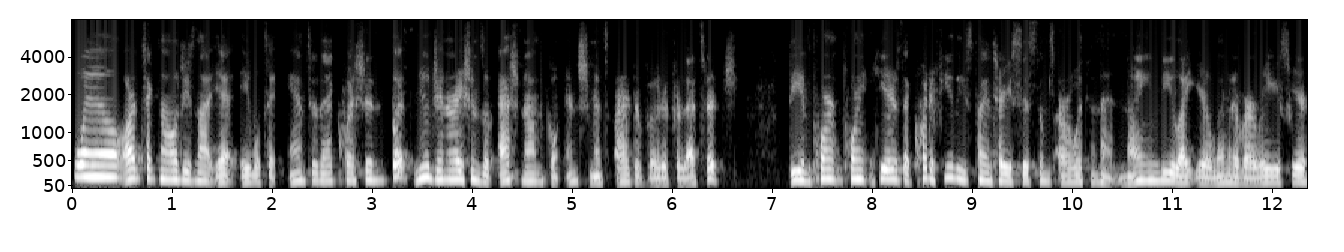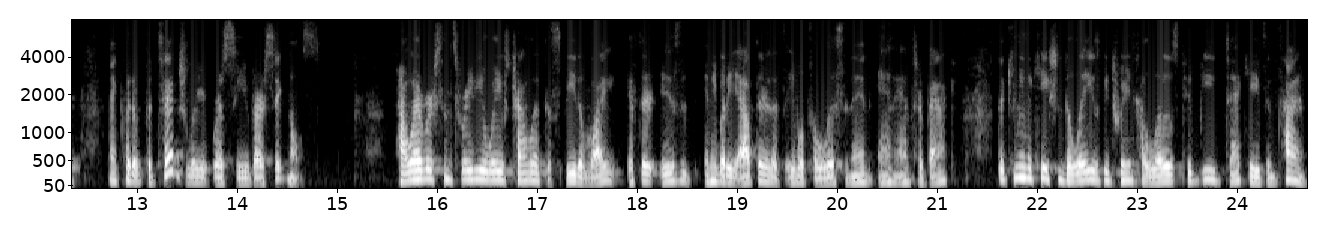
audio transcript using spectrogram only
well, our technology is not yet able to answer that question, but new generations of astronomical instruments are devoted for that search. The important point here is that quite a few of these planetary systems are within that 90 light year limit of our radiosphere and could have potentially received our signals. However, since radio waves travel at the speed of light, if there is anybody out there that's able to listen in and answer back, the communication delays between hellos could be decades in time.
